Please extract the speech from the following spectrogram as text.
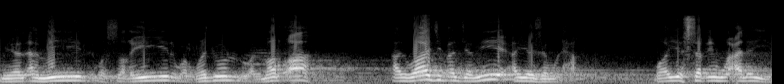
من الأمير والصغير والرجل والمرأة. الواجب الجميع أن يلزموا الحق وأن يستقيموا عليه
